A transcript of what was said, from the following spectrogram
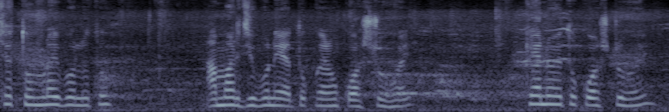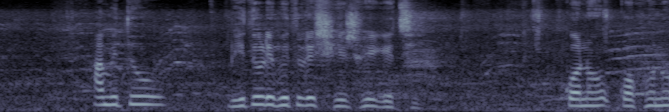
আচ্ছা তোমরাই বলো তো, আমার জীবনে এত কেন কষ্ট হয়? কেন এত কষ্ট হয়? আমি তো ভিতরে ভিতরে শেষ হয়ে গেছি। কোনো, কখনো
